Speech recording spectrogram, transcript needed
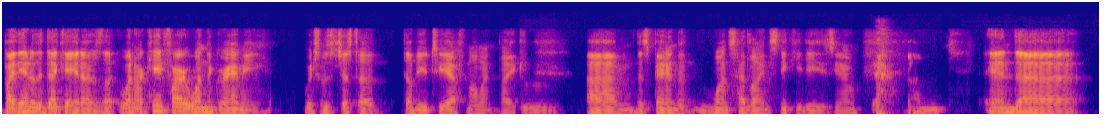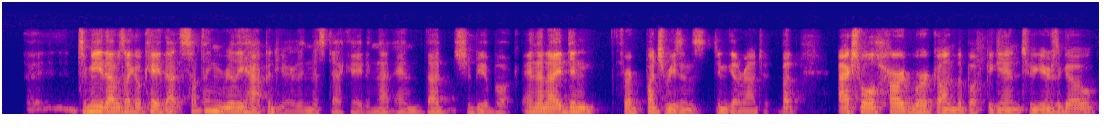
by the end of the decade, I was like when Arcade Fire won the Grammy, which was just a WTF moment, like mm-hmm. um this band that once headlined Sneaky Dee's, you know, yeah. um, and uh, to me that was like okay, that something really happened here in this decade, and that and that should be a book. And then I didn't for a bunch of reasons didn't get around to it, but actual hard work on the book began two years ago.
